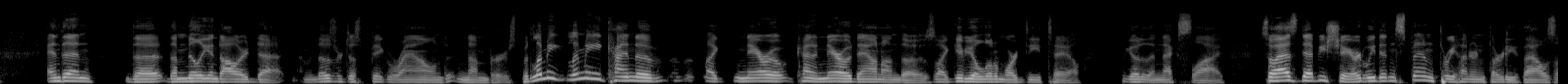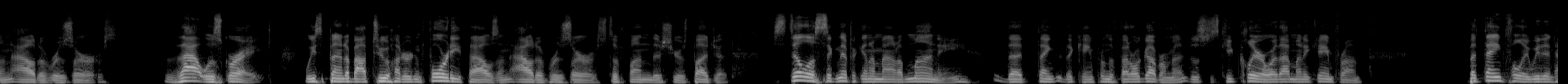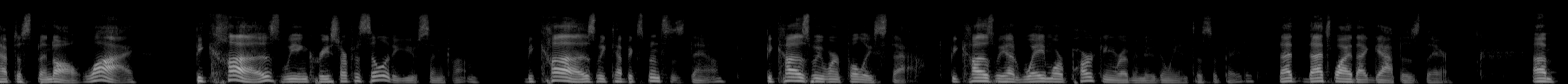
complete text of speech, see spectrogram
And then the the million dollar debt. I mean, those are just big round numbers. But let me let me kind of like narrow kind of narrow down on those. Like give you a little more detail. We go to the next slide. So as Debbie shared, we didn't spend 330,000 out of reserves. That was great. We spent about 240,000 out of reserves to fund this year's budget. Still a significant amount of money that think that came from the federal government. Just just keep clear where that money came from. But thankfully, we didn't have to spend all. Why? Because we increased our facility use income, because we kept expenses down, because we weren't fully staffed, because we had way more parking revenue than we anticipated. That, that's why that gap is there. Um,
